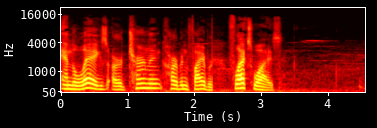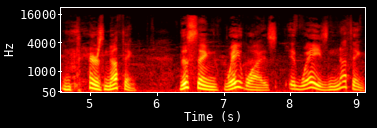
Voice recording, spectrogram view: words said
and the legs are tournament carbon fiber. Flex wise, there's nothing. This thing, weight wise, it weighs nothing.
